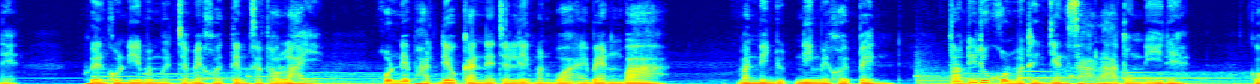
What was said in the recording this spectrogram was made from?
เนี่ย เพื่อนคนนี้มันเหมือนจะไม่ค่อยเต็มสักเท่าไหร่ คนในผัดเดียวกันเนี่ยจะเรียกมันว่าไอ้แบงค์บ้า มันยังหยุดนิ่งไม่ค่อยเป็น ตอนที่ทุกคนมาถึงยังศาลาตรงนี้เนี่ย ก็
